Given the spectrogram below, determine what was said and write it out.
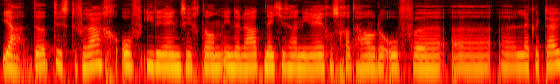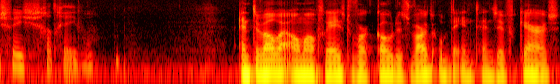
Ja, dat is de vraag of iedereen zich dan inderdaad netjes aan die regels gaat houden of lekker thuisfeestjes gaat geven. En terwijl wij allemaal vreesden voor code zwart op de intensive cares,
